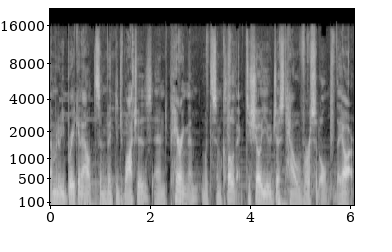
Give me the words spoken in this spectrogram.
I'm going to be breaking out some vintage watches and pairing them with some clothing to show you just how versatile they are.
